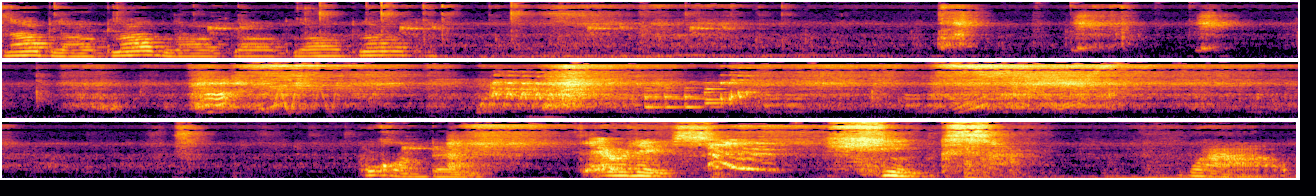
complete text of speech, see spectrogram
Bla bla bla bla bla bla bla. bla. Oranberry. There it is. Shinx. Wow.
